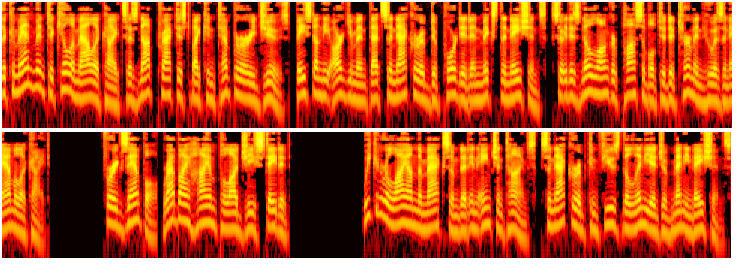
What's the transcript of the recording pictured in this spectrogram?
The commandment to kill Amalekites is not practiced by contemporary Jews, based on the argument that Sennacherib deported and mixed the nations, so it is no longer possible to determine who is an Amalekite. For example, Rabbi Chaim Pelagi stated, We can rely on the maxim that in ancient times, Sennacherib confused the lineage of many nations.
